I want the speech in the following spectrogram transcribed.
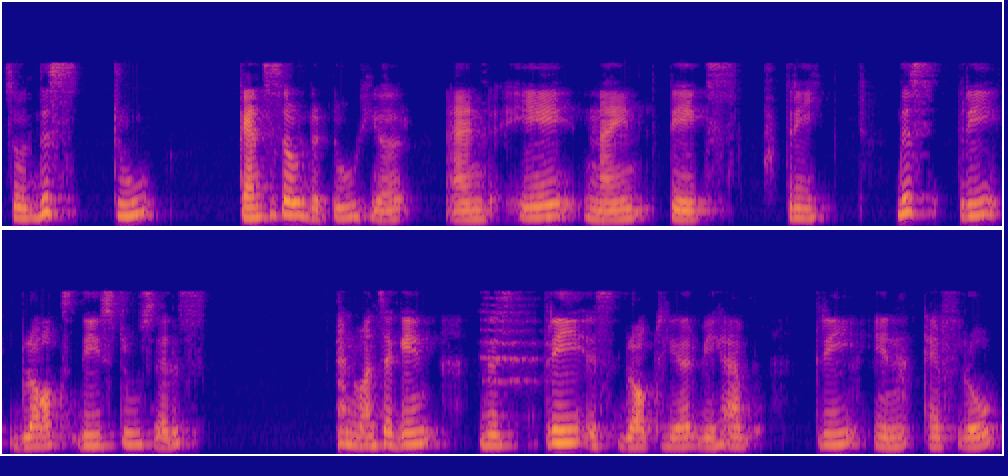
So this 2 cancels out the 2 here and A9 takes 3 this 3 blocks these two cells and once again this 3 is blocked here. We have 3 in F row.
